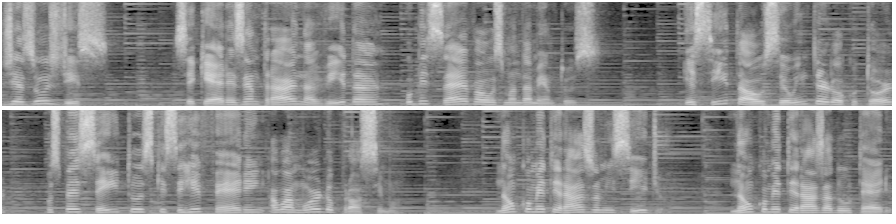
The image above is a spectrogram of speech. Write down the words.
Jesus diz: Se queres entrar na vida, observa os mandamentos. E cita ao seu interlocutor os preceitos que se referem ao amor do próximo. Não cometerás homicídio, não cometerás adultério,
